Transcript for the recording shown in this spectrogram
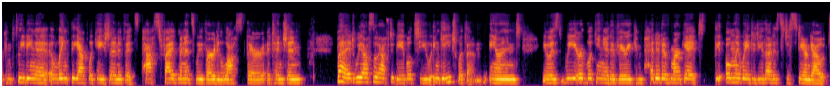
completing a, a, lengthy application. If it's past five minutes, we've already lost their attention. But we also have to be able to engage with them. And, you know, as we are looking at a very competitive market, the only way to do that is to stand out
